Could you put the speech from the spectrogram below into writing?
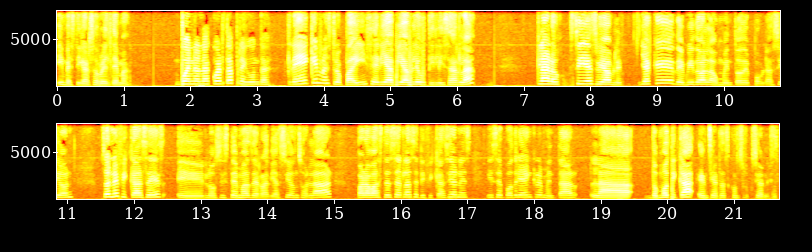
investigar sobre el tema. Bueno, la cuarta pregunta. ¿Cree que en nuestro país sería viable utilizarla? Claro, sí es viable, ya que debido al aumento de población son eficaces eh, los sistemas de radiación solar para abastecer las edificaciones y se podría incrementar la domótica en ciertas construcciones.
